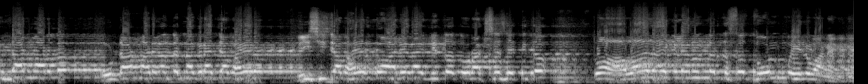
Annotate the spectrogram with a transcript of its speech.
उड्डाण मारलं. उड्डाण मारल्यानंतर नगराच्या बाहेर ईशीच्या बाहेर तो आलेला आहे जिथं तो राक्षस आहे तिथं. तो आवाज ऐकल्यानंतर जसं दोन पहिलवान आहे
